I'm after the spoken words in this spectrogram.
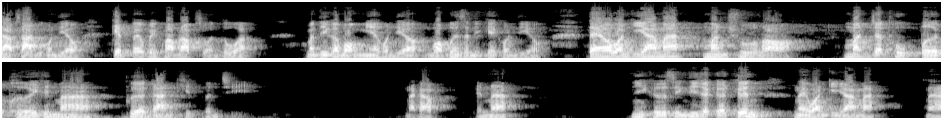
ทราบทราบอยู่คนเดียว เก็บไว้เป็นความลับส่วนตัวบางทีก็บอกเมียคนเดียว บอกเพื่อนสนิทแค่คนเดียว แต่วันกิยามะมันชูรอ มันจะถูกเปิดเผยขึ้นมาเพื่อการคิดบัญชี นะครับ เห็นไหมนี่คือสิ่งที่จะเกิดขึ้นในวันกิยามะนะ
